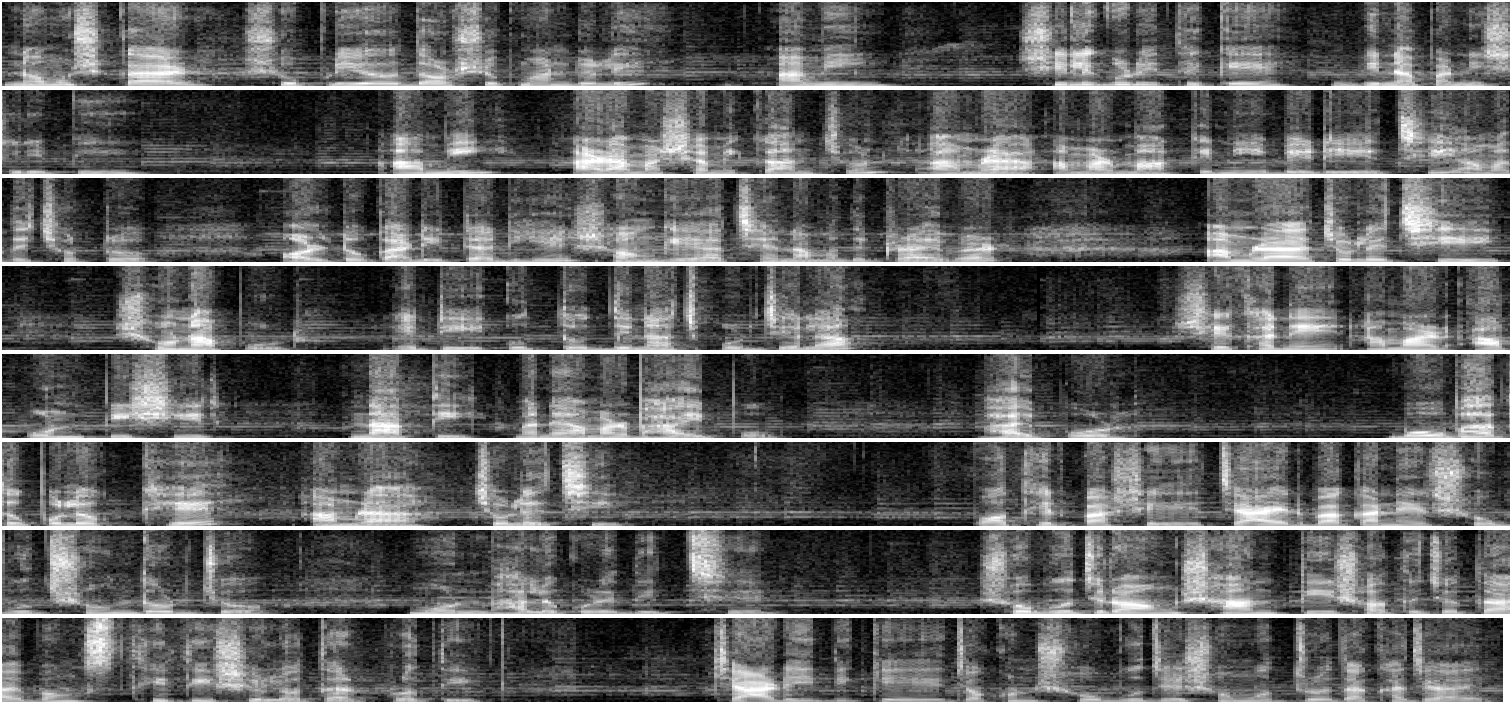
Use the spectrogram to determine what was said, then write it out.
নমস্কার, সুপ্রিয় দর্শক মণ্ডলী। আমি শিলিগুড়ি থেকে বিনাপানি শিল্পী। আমি আর আমার স্বামী কাঞ্চন, আমরা আমার মাকে নিয়ে বেরিয়েছি, আমাদের ছোট্ট অল্টো গাড়িটা নিয়ে সঙ্গে আছেন আমাদের ড্রাইভার। আমরা চলেছি সোনাপুর, এটি উত্তর দিনাজপুর জেলা। সেখানে আমার আপন পিসির নাতি মানে আমার ভাইপো, ভাইপোর বৌভাত উপলক্ষে আমরা চলেছি। পথের পাশে চায়ের বাগানের সবুজ সৌন্দর্য মন ভালো করে দিচ্ছে। সবুজ রং শান্তি, সতেজতা এবং স্থিতিশীলতার প্রতীক। চারিদিকে যখন সবুজে সমুদ্র দেখা যায়,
